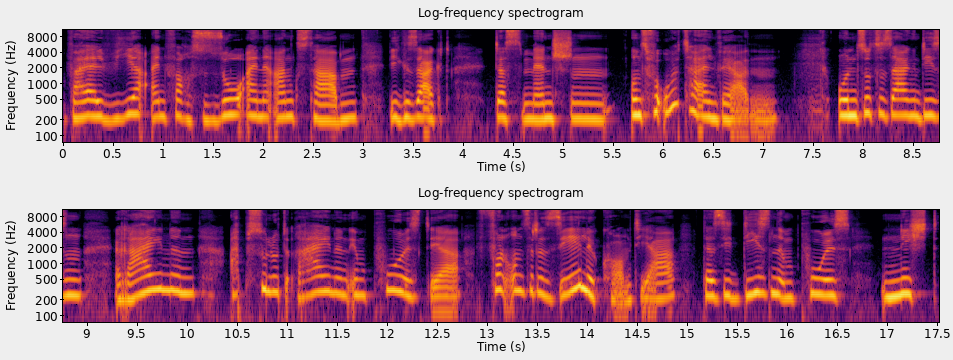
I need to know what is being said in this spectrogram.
weil wir einfach so eine Angst haben, wie gesagt, dass Menschen uns verurteilen werden und sozusagen diesen reinen, absolut reinen Impuls, der von unserer Seele kommt, ja, dass sie diesen Impuls nicht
